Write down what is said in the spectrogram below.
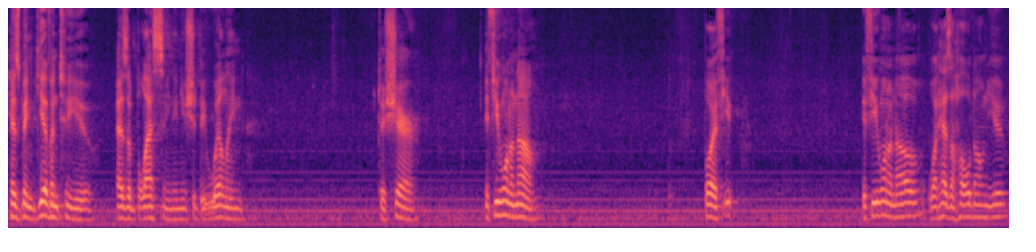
has been given to you as a blessing, and you should be willing to share. If you want to know, boy, if you if you want to know what has a hold on you,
